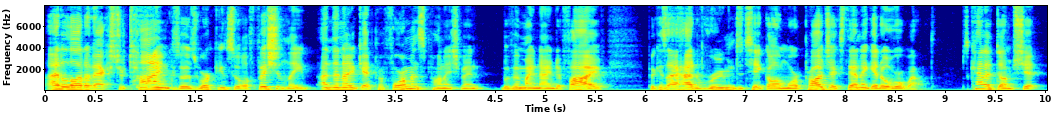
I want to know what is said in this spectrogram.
I had a lot of extra time because I was working so efficiently, and then I'd get performance punishment within my nine to five because I had room to take on more projects. Then I get overwhelmed. It's kind of dumb shit.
